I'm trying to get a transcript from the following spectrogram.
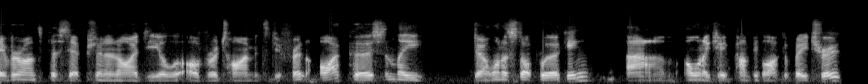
everyone's perception and ideal of retirement's different. I personally don't want to stop working. Um, I want to keep pumping like a beetroot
